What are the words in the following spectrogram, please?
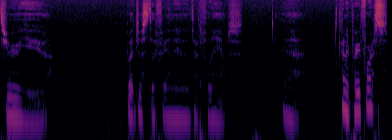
through you? But just to fan it into flames. Yeah. Can I pray for us?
